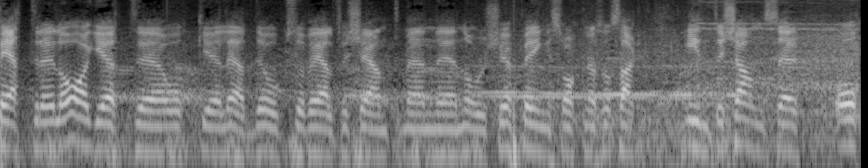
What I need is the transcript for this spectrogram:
bättre laget eh, och eh, ledde också välförtjänt. Men Norrköping saknar som sagt inte chanser och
